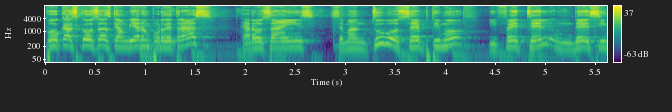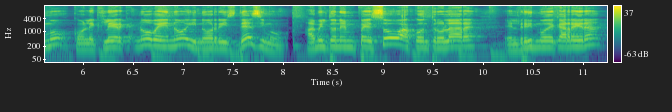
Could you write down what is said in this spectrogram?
Pocas cosas cambiaron por detrás. Carlos Sainz se mantuvo séptimo y Vettel un décimo, con Leclerc noveno y Norris décimo. Hamilton empezó a controlar el ritmo de carrera,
